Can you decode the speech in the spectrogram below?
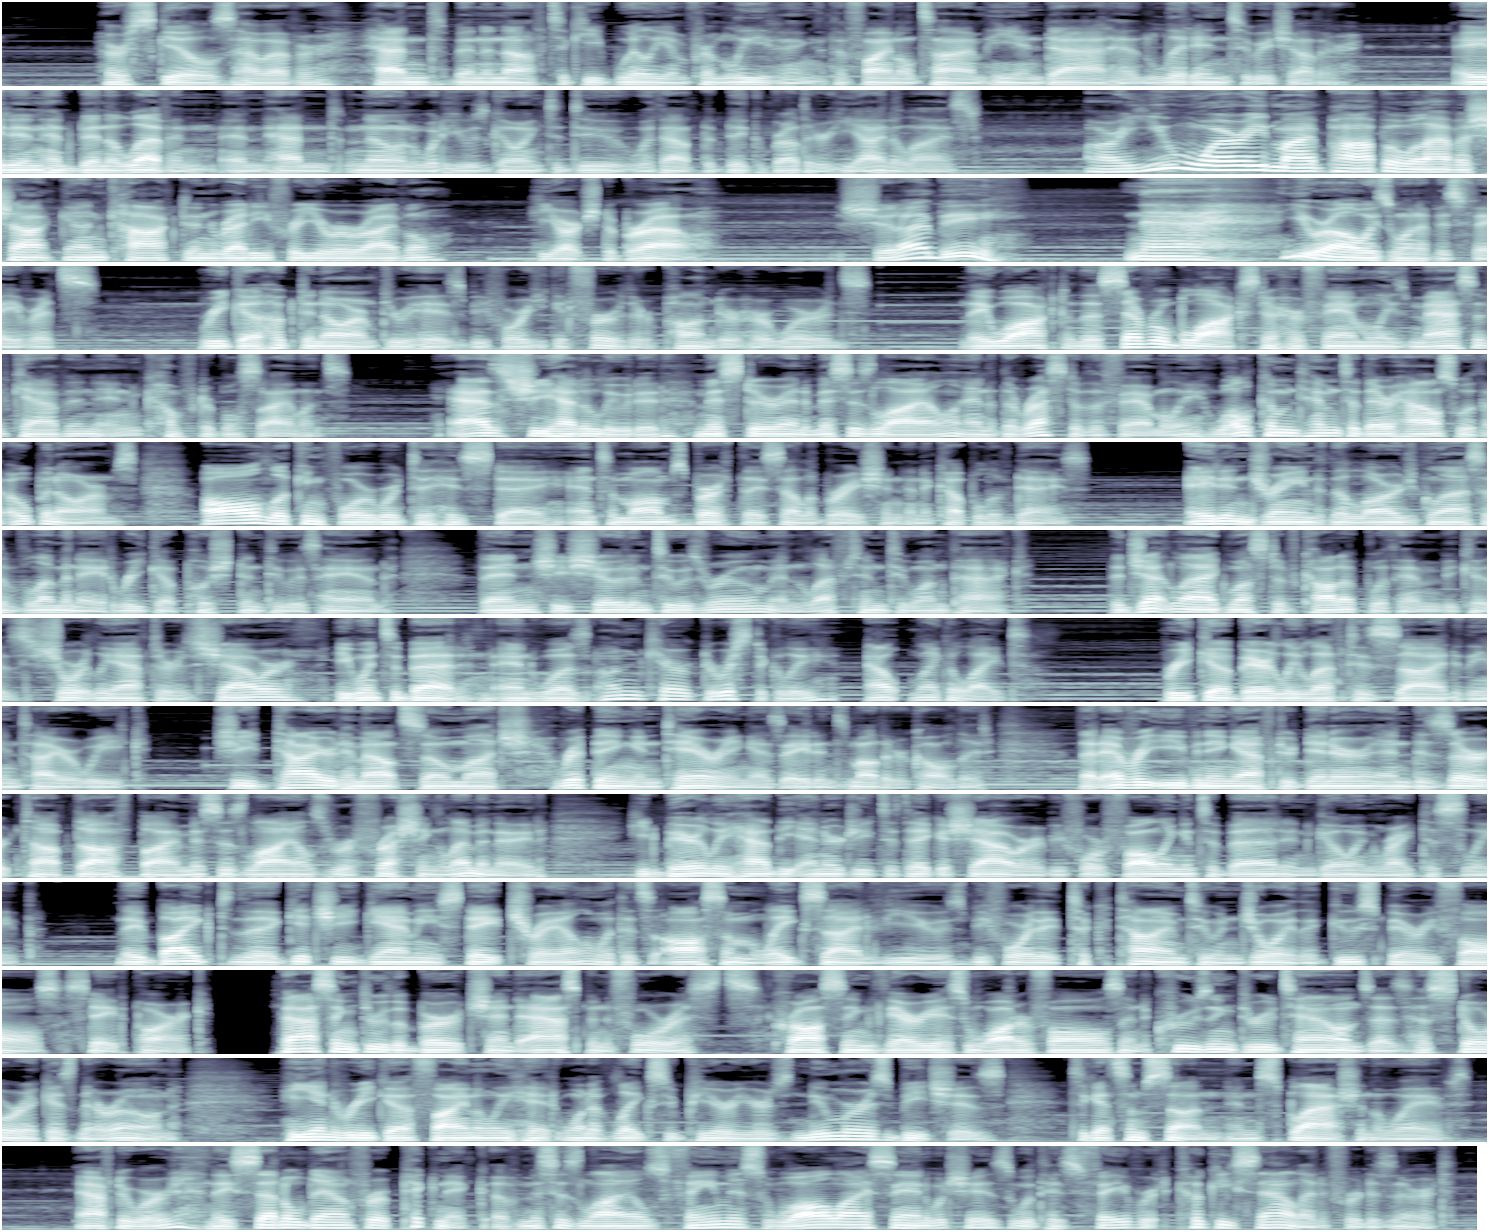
Her skills, however, hadn't been enough to keep William from leaving the final time he and Dad had lit into each other. Aiden had been 11 and hadn't known what he was going to do without the big brother he idolized. Are you worried my papa will have a shotgun cocked and ready for your arrival? He arched a brow. Should I be? Nah, you were always one of his favorites. Rika hooked an arm through his before he could further ponder her words. They walked the several blocks to her family's massive cabin in comfortable silence. As she had alluded, Mr. and Mrs. Lyle and the rest of the family welcomed him to their house with open arms, all looking forward to his stay and to Mom's birthday celebration in a couple of days. Aiden drained the large glass of lemonade Rika pushed into his hand. Then she showed him to his room and left him to unpack. The jet lag must have caught up with him because shortly after his shower, he went to bed and was uncharacteristically out like a light. Rika barely left his side the entire week. She'd tired him out so much, ripping and tearing, as Aiden's mother called it, that every evening after dinner and dessert topped off by Mrs. Lyle's refreshing lemonade, he'd barely had the energy to take a shower before falling into bed and going right to sleep. They biked the Gitchi-Gami State Trail with its awesome lakeside views before they took time to enjoy the Gooseberry Falls State Park. Passing through the birch and aspen forests, crossing various waterfalls, and cruising through towns as historic as their own, he and Rika finally hit one of Lake Superior's numerous beaches to get some sun and splash in the waves. Afterward, they settled down for a picnic of Mrs. Lyle's famous walleye sandwiches with his favorite cookie salad for dessert.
